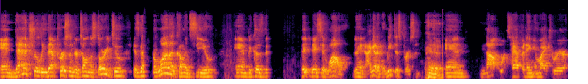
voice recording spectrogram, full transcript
And naturally, that person they're telling the story to is going to want to come and see you. And because they, they say, wow, man, I got to go meet this person. and not what's happening in my career,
